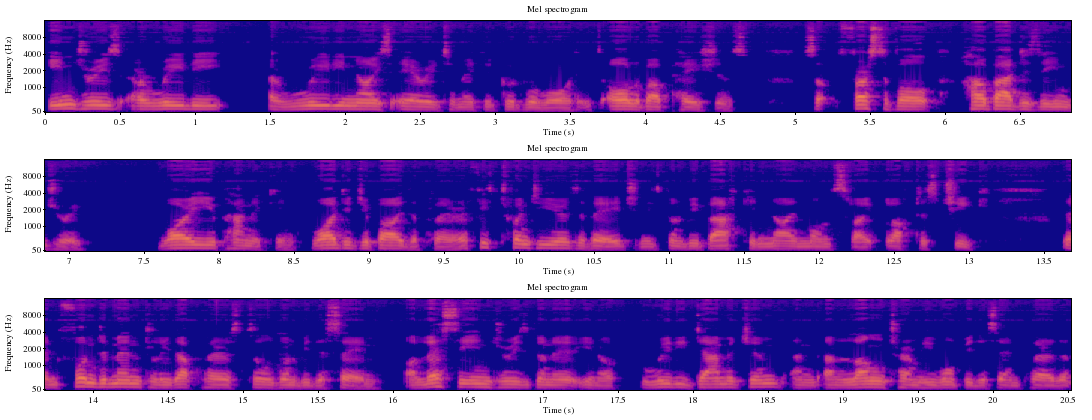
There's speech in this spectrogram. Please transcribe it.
Injuries are really a really nice area to make a good reward. It's all about patience. So, first of all, how bad is the injury? Why are you panicking? Why did you buy the player? If he's 20 years of age and he's going to be back in nine months, like Loftus Cheek, then fundamentally that player is still going to be the same. Unless the injury is going to, you know, really damage him and, and long term he won't be the same player, then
